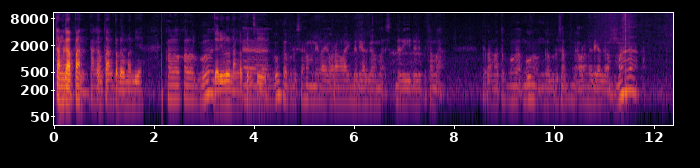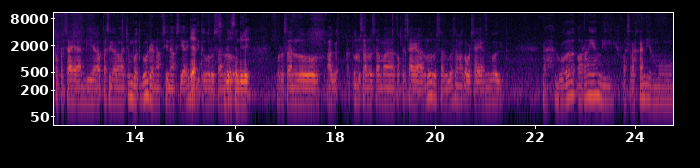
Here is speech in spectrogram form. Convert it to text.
tanggapan, Tanggapan. tentang pedoman dia kalau kalau gue dari lu nanggepin Eh, sih. gue gak berusaha menilai orang lain dari agama dari dari pertama pertama tuh. Gue nggak gue nggak berusaha menilai orang dari agama kepercayaan dia apa segala macam buat gue udah nafsi nafsi aja ya gitu urusan lu. sendiri sendiri urusan lu agak urusan lu sama kepercayaan lu urusan gue sama kepercayaan gue gitu. Nah gue orang yang dipasrahkan ilmu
